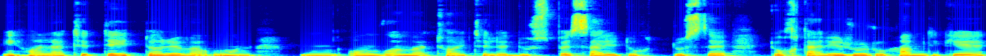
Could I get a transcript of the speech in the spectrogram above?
این حالت date داره و اون عنوان و title دوست پسری دوست دختری رو رو همدیگه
